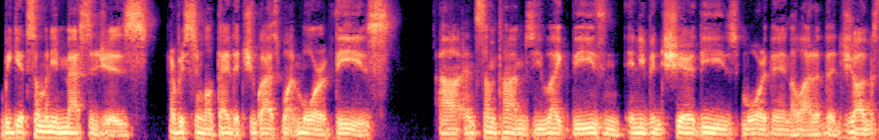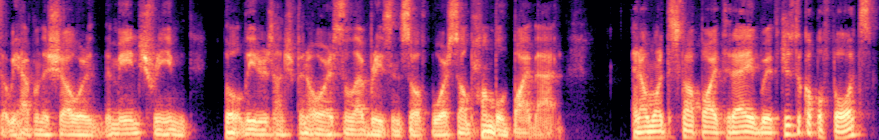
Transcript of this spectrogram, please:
We get so many messages every single day that you guys want more of these. Uh, and sometimes you like these and, and even share these more than a lot of the jugs that we have on the show or the mainstream thought leaders, entrepreneurs, celebrities, and so forth. So I'm humbled by that. And I wanted to stop by today with just a couple thoughts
